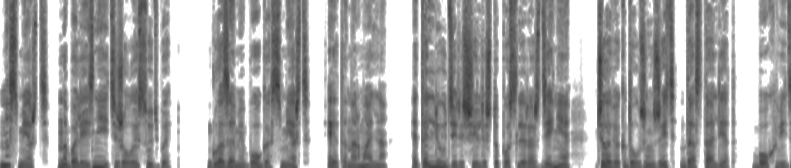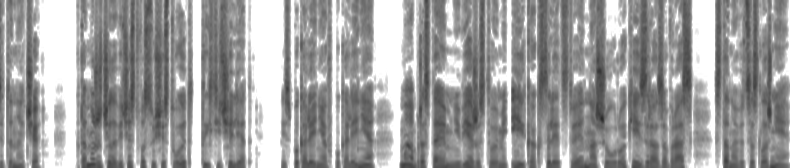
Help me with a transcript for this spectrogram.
на смерть, на болезни и тяжелые судьбы — Глазами Бога смерть — это нормально. Это люди решили, что после рождения человек должен жить до ста лет. Бог видит иначе. К тому же человечество существует тысячи лет. Из поколения в поколение мы обрастаем невежествами, и, как следствие, наши уроки из раза в раз становятся сложнее.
